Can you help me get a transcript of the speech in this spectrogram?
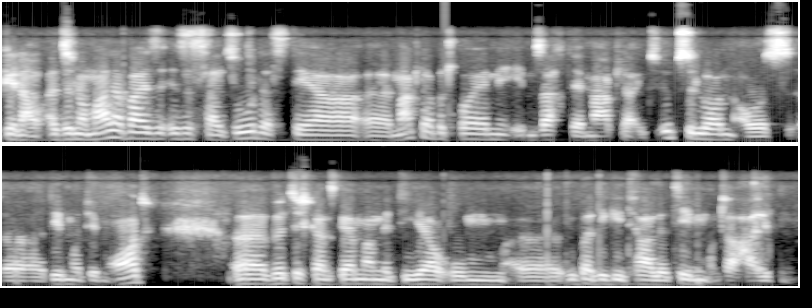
Genau, also normalerweise ist es halt so, dass der äh, Maklerbetreuer mir eben sagt, der Makler XY aus äh, dem und dem Ort äh, wird sich ganz gerne mal mit dir um über digitale Themen unterhalten.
